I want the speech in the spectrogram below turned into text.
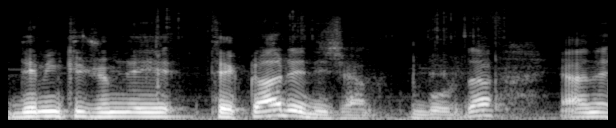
Deminki cümleyi tekrar edeceğim burada. Yani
